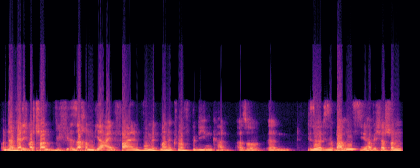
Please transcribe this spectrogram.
und da werde ich mal schauen, wie viele Sachen mir einfallen, womit man einen Knopf bedienen kann. Also äh, diese, diese Buttons, die habe ich ja schon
